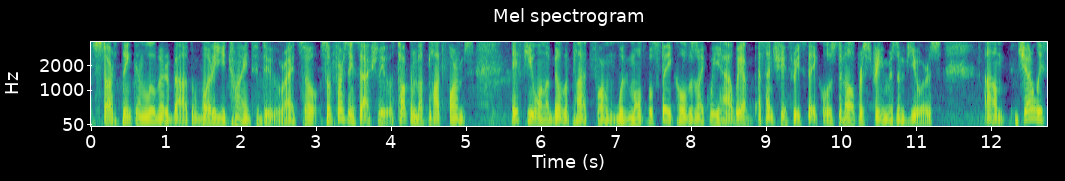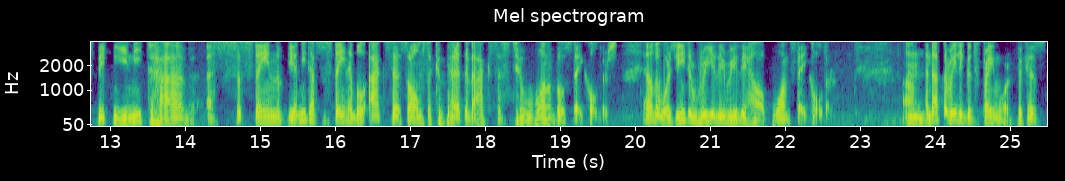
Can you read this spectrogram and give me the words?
start thinking a little bit about what are you trying to do, right? So, so first things actually talking about platforms. If you want to build a platform with multiple stakeholders like we have, we have essentially three stakeholders: developers, streamers, and viewers. Um, generally speaking, you need to have a sustain, you need to have sustainable access or almost a competitive access to one of those stakeholders. In other words, you need to really, really help one stakeholder. Um, mm. And that's a really good framework because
